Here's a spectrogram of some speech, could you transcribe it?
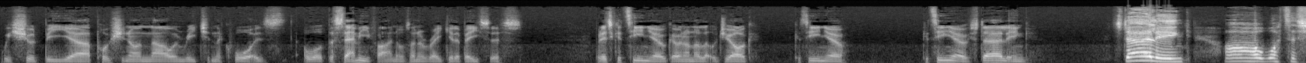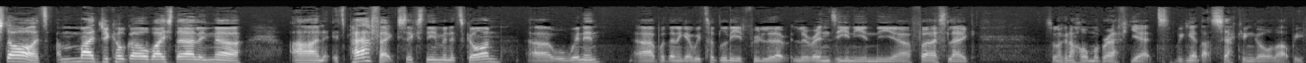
we should be uh, pushing on now and reaching the quarters or the semi-finals on a regular basis. But it's Coutinho going on a little jog. Coutinho. Coutinho. Sterling. Sterling! Oh, what a start. A magical goal by Sterling there. And it's perfect. 16 minutes gone. Uh, we're winning. Uh, but then again, we took the lead through Lorenzini in the uh, first leg. So I'm not going to hold my breath yet. If we can get that second goal, that'll be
